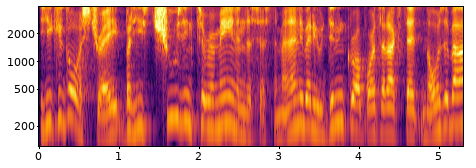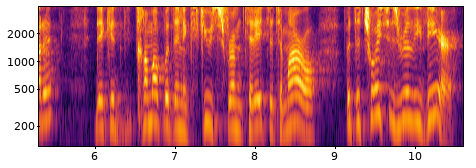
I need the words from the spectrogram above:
he could go astray, but he's choosing to remain in the system. And anybody who didn't grow up Orthodox that knows about it, they could come up with an excuse from today to tomorrow, but the choice is really there.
